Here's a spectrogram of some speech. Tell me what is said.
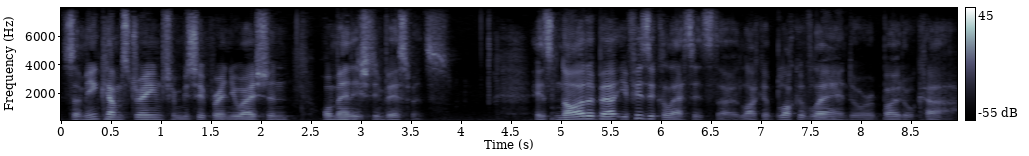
some income streams from your superannuation, or managed investments. It's not about your physical assets, though, like a block of land or a boat or car.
